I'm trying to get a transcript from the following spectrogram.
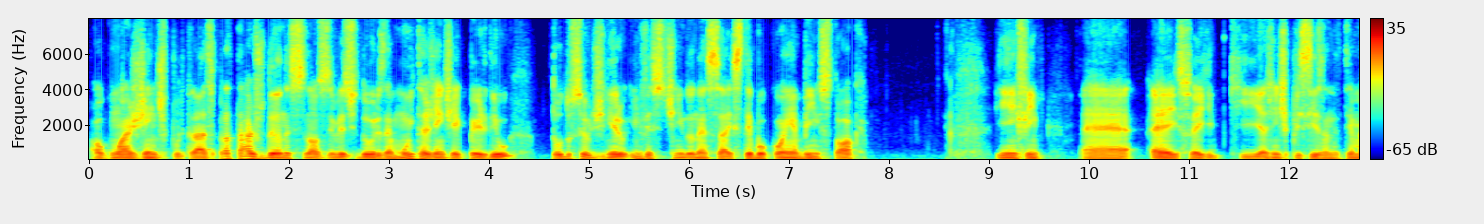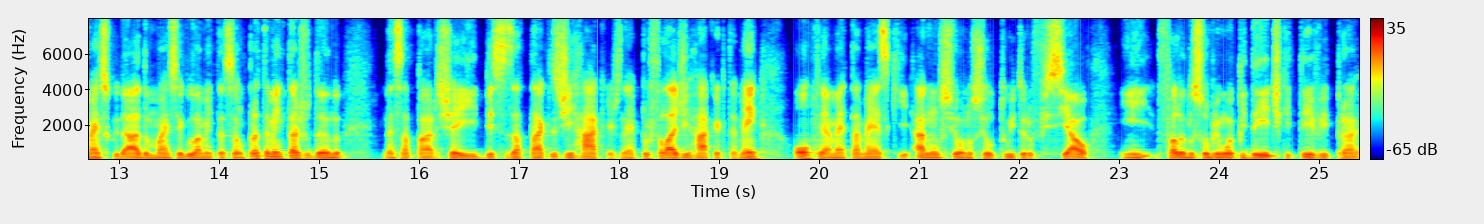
algum agente por trás para estar tá ajudando esses nossos investidores. É muita gente aí perdeu todo o seu dinheiro investindo nessa stablecoin, a Beanstalk, e enfim, É, é isso aí que a gente precisa, né? Ter mais cuidado, mais regulamentação, para também estar tá ajudando nessa parte aí desses ataques de hackers, né? Por falar de hacker também, ontem a MetaMask anunciou no seu Twitter oficial e falando sobre um update que teve para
